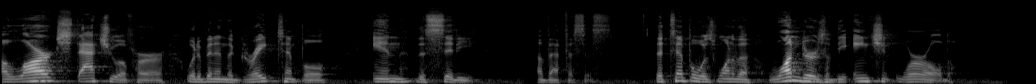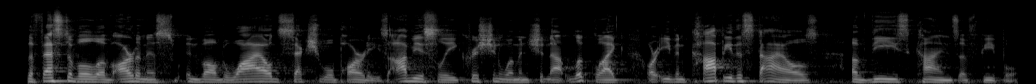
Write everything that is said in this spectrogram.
A large statue of her would have been in the great temple in the city of Ephesus. The temple was one of the wonders of the ancient world. The festival of Artemis involved wild sexual parties. Obviously, Christian women should not look like or even copy the styles of these kinds of people.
